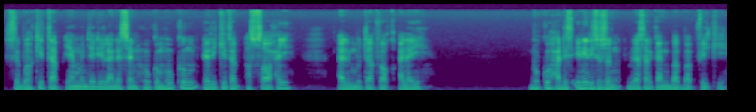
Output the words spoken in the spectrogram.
sebuah kitab yang menjadi landasan hukum-hukum dari kitab As-Sahih Al-Mutafaq alaih. Buku hadis ini disusun berdasarkan bab-bab fikih.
